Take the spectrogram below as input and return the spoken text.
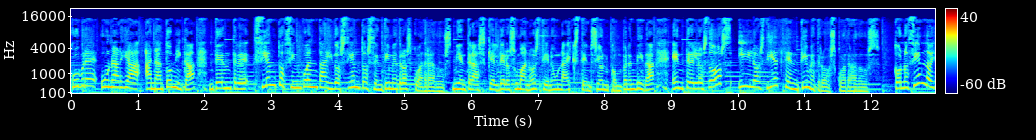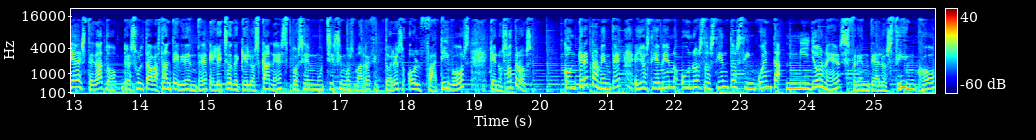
cubre un área anatómica de entre 150 y 200 centímetros cuadrados, mientras que el de los humanos tiene una extensión comprendida entre los 2 y los 10 centímetros cuadrados. Conociendo ya este dato, resulta bastante evidente el hecho de que los canes poseen muchísimos más receptores olfativos que nosotros. Concretamente, ellos tienen unos 250 millones frente a los 5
